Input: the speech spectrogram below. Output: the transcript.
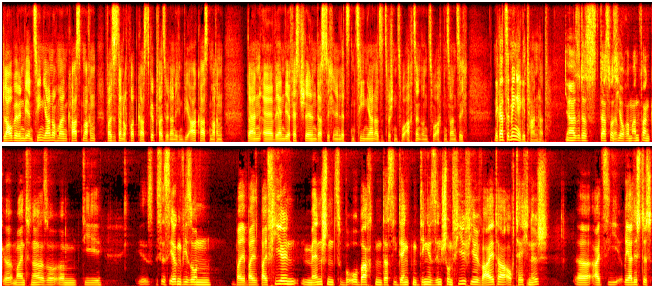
glaube, wenn wir in zehn Jahren nochmal einen Cast machen, falls es dann noch Podcasts gibt, falls wir dann nicht einen VR-Cast machen, dann äh, werden wir feststellen, dass sich in den letzten zehn Jahren, also zwischen 2018 und 2028, eine ganze Menge getan hat. Ja, also das, das was ja. ich auch am Anfang äh, meinte, ne? also ähm, die, es, es ist irgendwie so ein bei, bei, bei vielen Menschen zu beobachten, dass sie denken, Dinge sind schon viel, viel weiter, auch technisch, äh, als sie realistisch,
